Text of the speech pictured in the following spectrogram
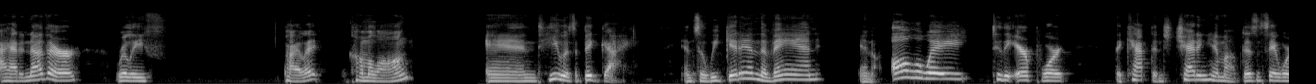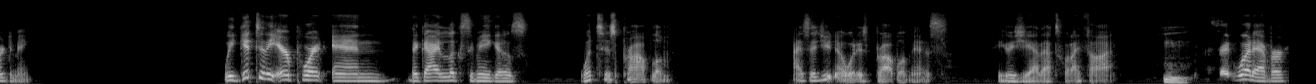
I had another relief pilot come along and he was a big guy. And so we get in the van and all the way to the airport, the captain's chatting him up, doesn't say a word to me. We get to the airport and the guy looks at me and goes, What's his problem? I said, You know what his problem is? He goes, Yeah, that's what I thought. Hmm. I said, Whatever.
